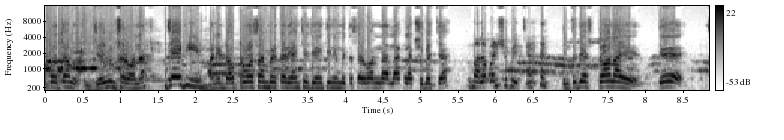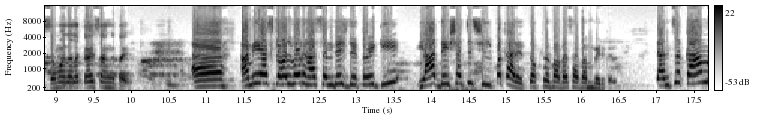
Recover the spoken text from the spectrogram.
प्रथम जय भीम सर्वांना. जय भीम. आणि डॉक्टर बाबासाहेब आंबेडकर यांच्या जयंती निमित्त सर्वांना लाख लाख शुभेच्छा. तुम्हाला पण शुभेच्छा. तुमचं जे स्टॉल आहे ते समाजाला काय सांगत आहे? आम्ही या स्टॉलवर हा संदेश देतोय की या देशाचे शिल्पकार आहेत डॉक्टर बाबासाहेब आंबेडकर. त्यांचं काम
